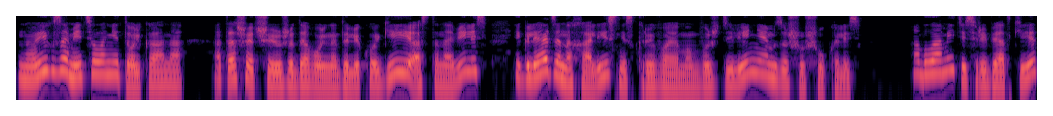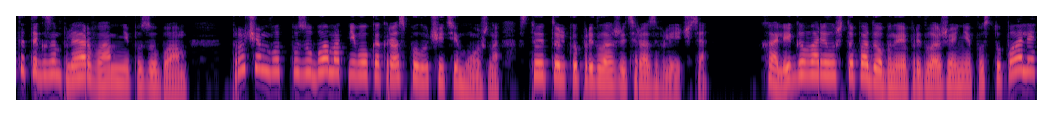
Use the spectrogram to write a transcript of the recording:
Но их заметила не только она. Отошедшие уже довольно далеко геи остановились и, глядя на Хали с нескрываемым вожделением, зашушукались. «Обломитесь, ребятки, этот экземпляр вам не по зубам. Впрочем, вот по зубам от него как раз получить и можно, стоит только предложить развлечься. Хали говорил, что подобные предложения поступали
